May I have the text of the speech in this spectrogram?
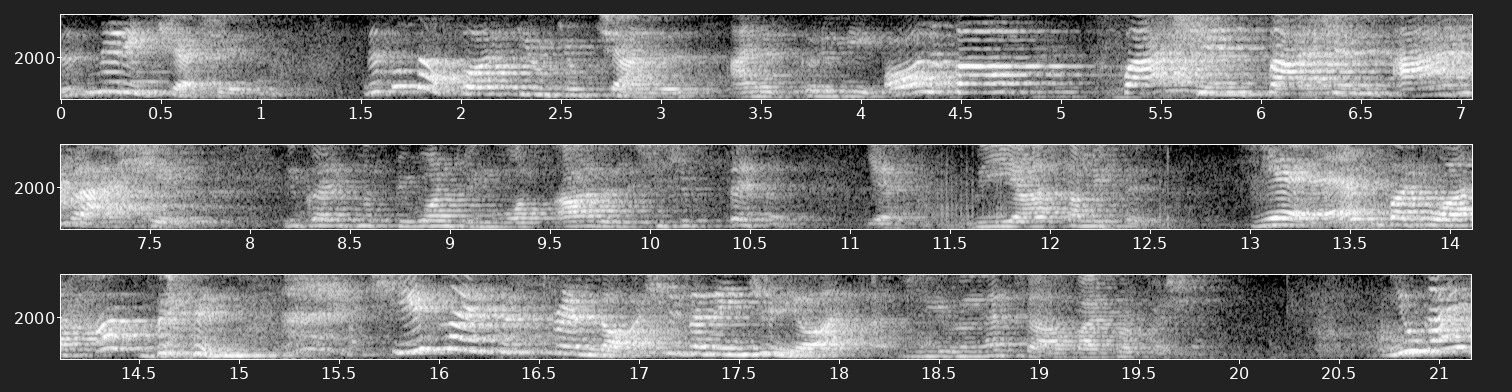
is Neeriksha Shetty. This is our first YouTube channel and it's going to be all about fashion, fashion and fashion. You guys must be wondering what's our relationship status. Yes, we are committed. Yes, but to our husbands. She's my sister-in-law, she's an engineer. And she's an HR by profession. You guys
